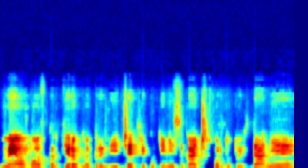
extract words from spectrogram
Мелба стартирахме преди 4 години, сега е четвъртото издание.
